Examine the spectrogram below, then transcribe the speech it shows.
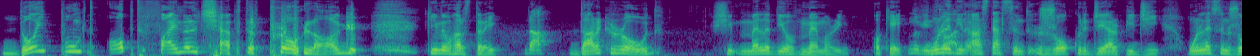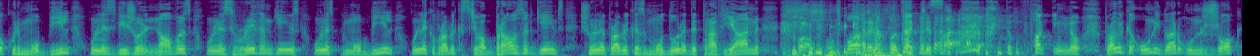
2.8 Final Chapter Prologue, Kingdom Hearts 3, Da. Dark Road și Melody of Memory. Ok, Nu vin unele toate. din astea sunt jocuri JRPG, unele sunt jocuri mobil, unele sunt visual novels, unele sunt rhythm games, unele sunt pe mobil, unele că probabil că sunt ceva browser games și unele probabil că sunt module de Travian pe po- care le poți accesa. I don't fucking know. Probabil că unul e doar un joc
